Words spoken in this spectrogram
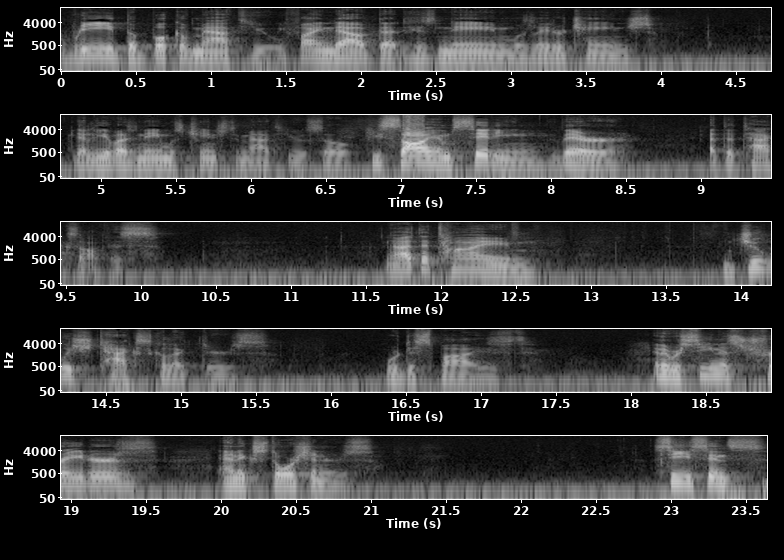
read the book of Matthew, we find out that his name was later changed that Levi's name was changed to Matthew. So he saw him sitting there at the tax office. Now, at the time, Jewish tax collectors were despised, and they were seen as traitors and extortioners. See, since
